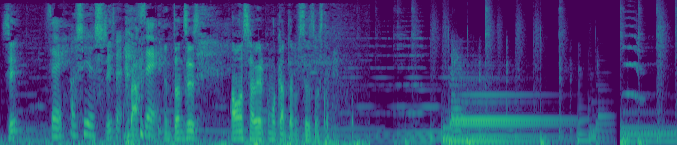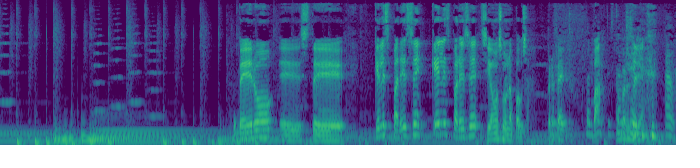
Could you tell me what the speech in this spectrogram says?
¿Sí? Sí. Así es. ¿Sí? Va. Sí. Entonces, vamos a ver cómo cantan ustedes dos también. Pero, este, ¿qué les parece? ¿Qué les parece si vamos a una pausa? Perfecto. Va, me parece bien. Vamos.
